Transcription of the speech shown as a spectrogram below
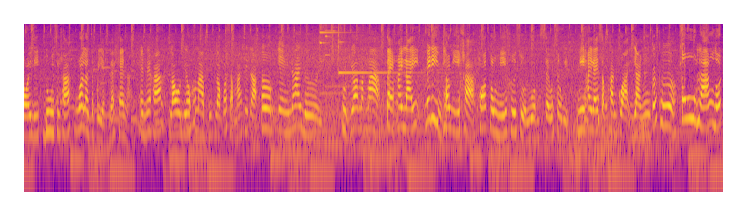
ร้อยลิตรดูสิคะ ว่าเราจะประหยัดได้แค่ไหน เห็นไหมคะ เราเลี้ยวเข้ามาปุ๊บเราก็สามารถที่จะเติมเองได้เลย สุดยอดมากๆ แต่ไฮไลท์ไม่ได้อยู่เท่านี้ค่ะ เพราะตรงนี้คือส่วนรวมเซลล์เซอร์วิส มีไฮไลท์สำคัญกว่าอีกอย่างหนึ่งก็คือ ตู้ล้างรถ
